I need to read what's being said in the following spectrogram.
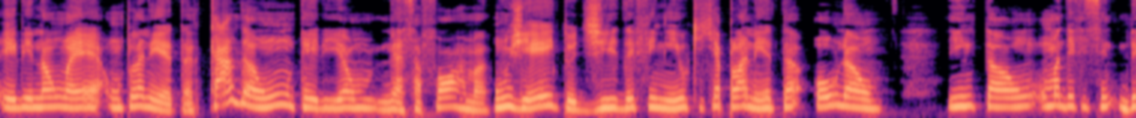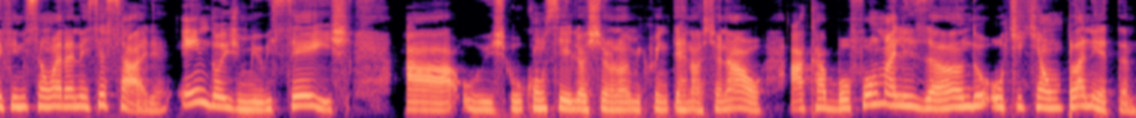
ele não é um planeta. Cada um teria, nessa forma, um jeito de definir o que é planeta ou não. Então, uma definição era necessária. Em 2006, a- os- o Conselho Astronômico Internacional acabou formalizando o que, que é um planeta.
